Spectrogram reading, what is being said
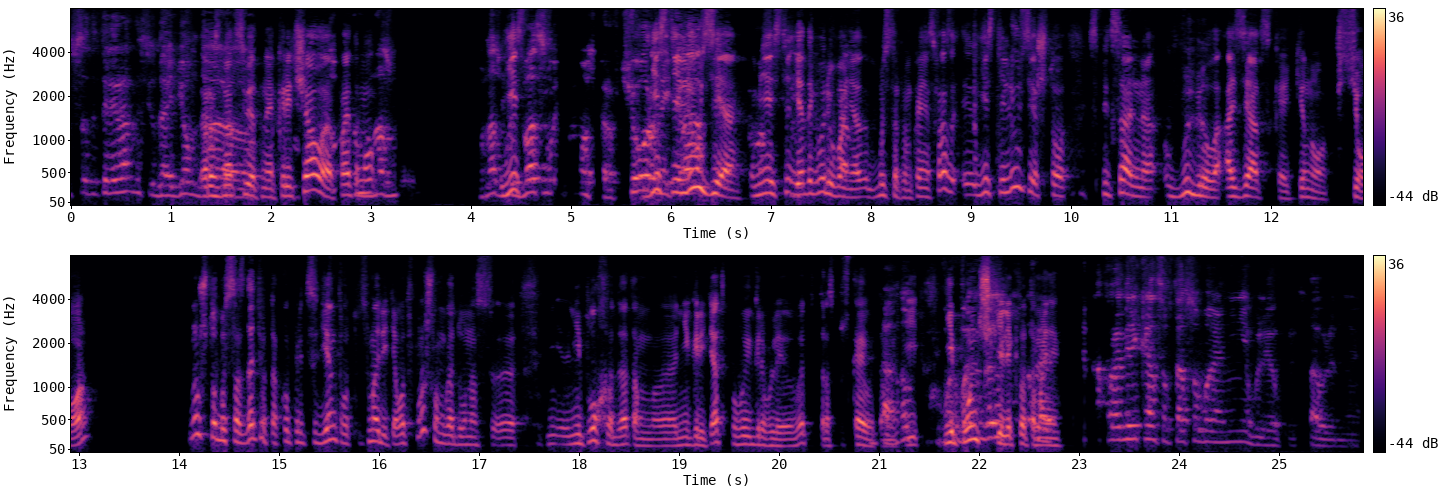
с этой толерантностью дойдем до... разноцветная кричала, У поэтому нас, у нас будет Есть- 28 Оскаров. Черный, есть иллюзия, у меня есть, я договорю, Ваня, быстро прям конец фразы, есть иллюзия, что специально выиграло азиатское кино все, ну, чтобы создать вот такой прецедент. Вот смотрите, а вот в прошлом году у нас э, не- неплохо, да, там, э, негритят повыигрывали, в этот раз пускай вот там Да, ну, и- в- в япончики или кто там они. Афроамериканцев-то особо они не были представлены.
